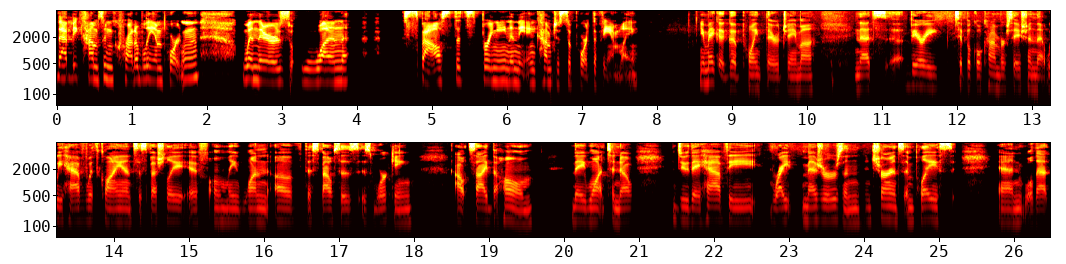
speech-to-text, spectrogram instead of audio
That becomes incredibly important when there's one spouse that's bringing in the income to support the family. You make a good point there, Jema. And that's a very typical conversation that we have with clients, especially if only one of the spouses is working outside the home. They want to know do they have the right measures and insurance in place? And will that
